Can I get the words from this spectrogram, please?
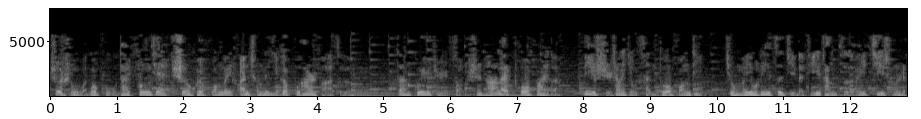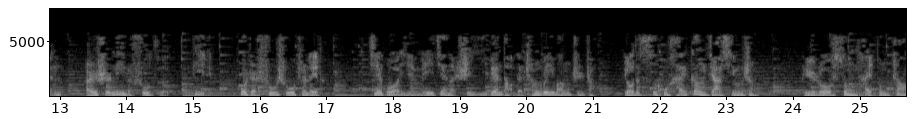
这是我国古代封建社会皇位传承的一个不二法则，但规矩总是拿来破坏的。历史上有很多皇帝就没有立自己的嫡长子为继承人，而是立了庶子、弟弟或者叔叔之类的。结果也没见了是一边倒的成威王之兆，有的似乎还更加兴盛，比如宋太宗赵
